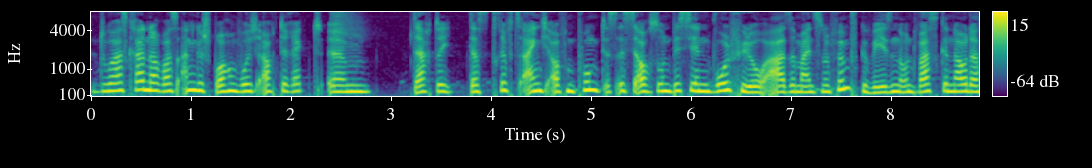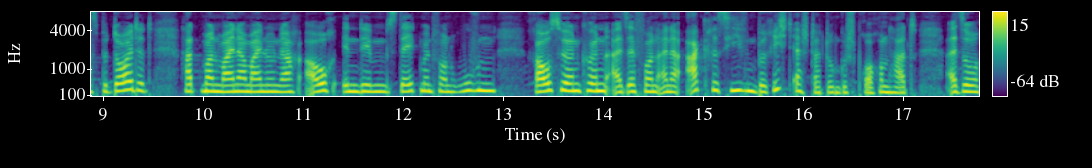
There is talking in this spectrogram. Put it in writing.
du hast gerade noch was angesprochen, wo ich auch direkt ähm, dachte, das trifft es eigentlich auf den Punkt. Es ist ja auch so ein bisschen Wohlfühloase Mainz 05 gewesen. Und was genau das bedeutet, hat man meiner Meinung nach auch in dem Statement von Rufen raushören können, als er von einer aggressiven Berichterstattung gesprochen hat. Also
